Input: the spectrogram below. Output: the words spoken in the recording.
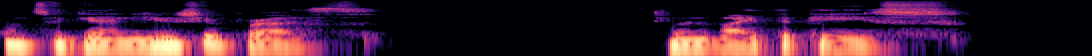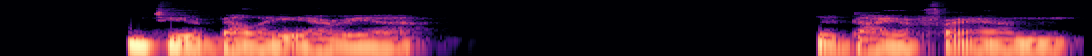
Once again, use your breath to invite the peace into your belly area, your diaphragm,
